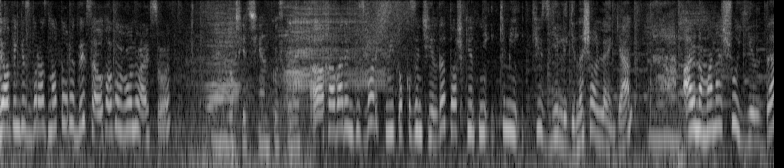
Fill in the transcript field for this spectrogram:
Javobingiz biroz noto'g'ri desa xafa bo'lmaysizmi boshga tushgan ko'z kerak A, xabaringiz bor 2009 yilda toshkentning 2200 yilligi nishonlangan. Ayni mana shu yilda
